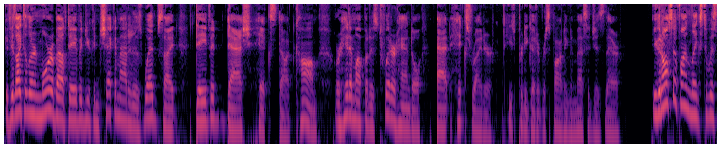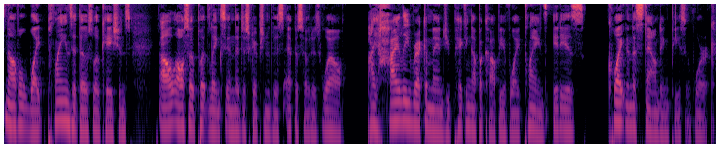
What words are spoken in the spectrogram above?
If you'd like to learn more about David, you can check him out at his website, david-hicks.com, or hit him up at his Twitter handle, at HicksWriter. He's pretty good at responding to messages there. You can also find links to his novel White Plains at those locations. I'll also put links in the description of this episode as well. I highly recommend you picking up a copy of White Plains. It is quite an astounding piece of work.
